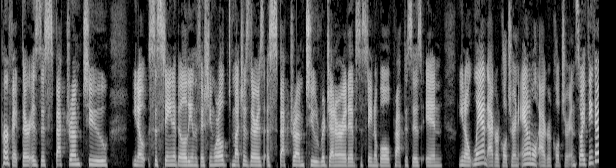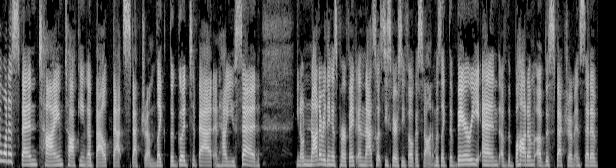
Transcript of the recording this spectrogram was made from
Perfect. There is this spectrum to, you know, sustainability in the fishing world, much as there is a spectrum to regenerative, sustainable practices in you know, land agriculture and animal agriculture. And so I think I want to spend time talking about that spectrum, like the good to bad, and how you said, you know, not everything is perfect. And that's what Seaspiracy focused on. It was like the very end of the bottom of the spectrum instead of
